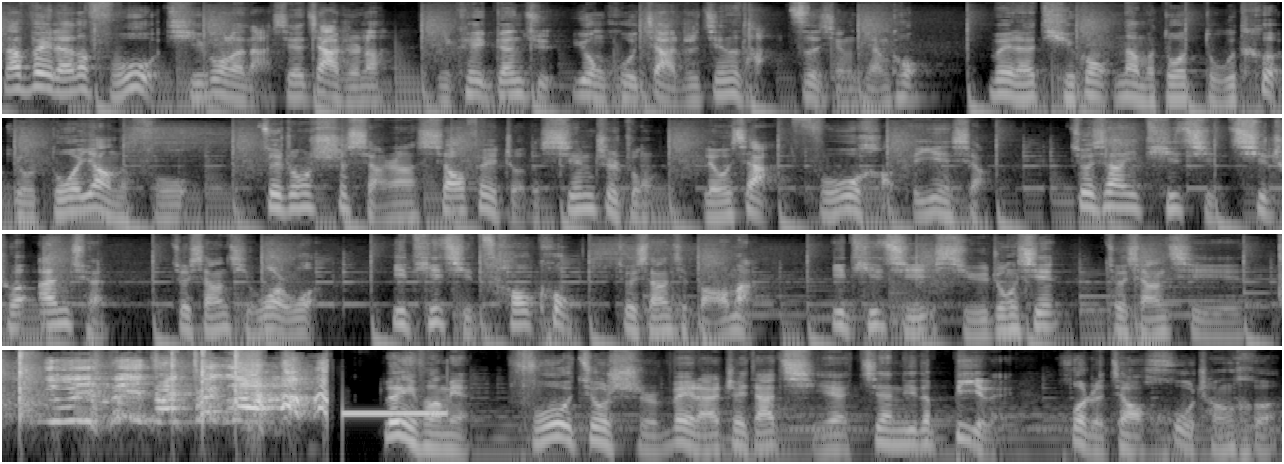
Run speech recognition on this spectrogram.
那未来的服务提供了哪些价值呢？你可以根据用户价值金字塔自行填空。未来提供那么多独特又多样的服务，最终是想让消费者的心智中留下服务好的印象。就像一提起汽车安全，就想起沃尔沃；一提起操控，就想起宝马；一提起洗浴中心，就想起。另一方面，服务就是未来这家企业建立的壁垒，或者叫护城河。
